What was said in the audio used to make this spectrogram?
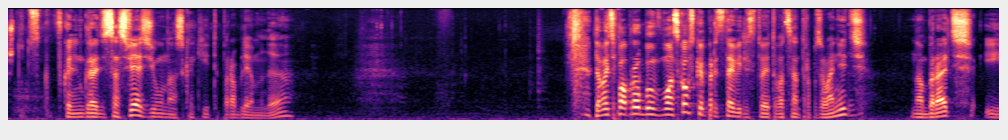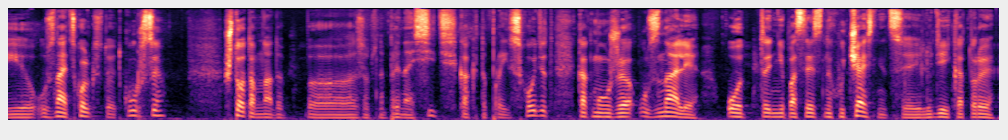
Что-то в Калининграде со связью у нас какие-то проблемы, да? Давайте попробуем в московское представительство этого центра позвонить, набрать и узнать, сколько стоят курсы, что там надо, э, собственно, приносить, как это происходит. Как мы уже узнали от непосредственных участниц и людей, которые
